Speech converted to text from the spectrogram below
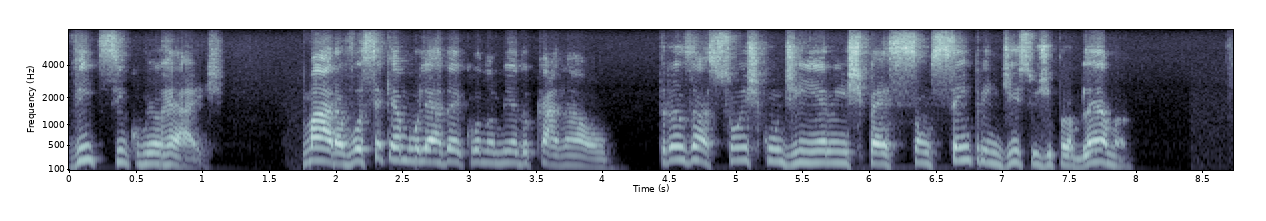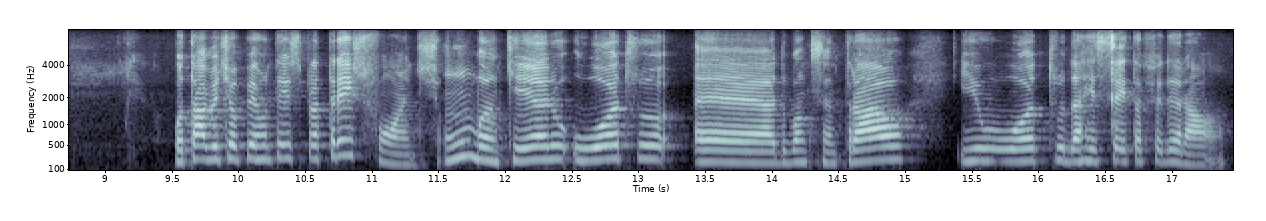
25 mil reais. Mara, você que é mulher da economia do canal, transações com dinheiro em espécie são sempre indícios de problema? Otávio, eu perguntei isso para três fontes: um banqueiro, o outro é do Banco Central e o outro da Receita Federal.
